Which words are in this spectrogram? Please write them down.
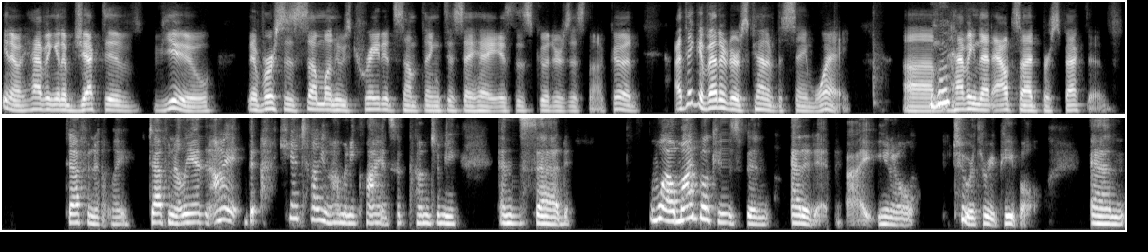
you know, having an objective view, you know, versus someone who's created something to say, hey, is this good or is this not good? I think of editors kind of the same way, um, mm-hmm. having that outside perspective definitely definitely and I, I can't tell you how many clients have come to me and said well my book has been edited by you know two or three people and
